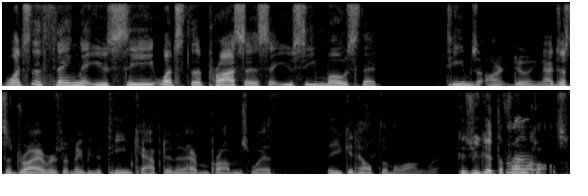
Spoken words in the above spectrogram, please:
what's the thing that you see what's the process that you see most that teams aren't doing? Not just the drivers, but maybe the team captain that having problems with that you could help them along with. Because you get the phone Well, calls.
